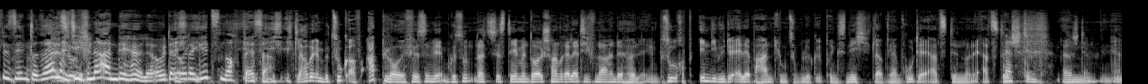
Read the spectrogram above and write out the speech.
wir sind relativ also, nah an der Hölle. Oder, oder geht's noch besser? Ich, ich, glaube, in Bezug auf Abläufe sind wir im Gesundheitssystem in Deutschland relativ nah an der Hölle. In Bezug auf individuelle Behandlung zum Glück übrigens nicht. Ich glaube, wir haben gute Ärztinnen und Ärzte, das stimmt, das ähm, stimmt, ja.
